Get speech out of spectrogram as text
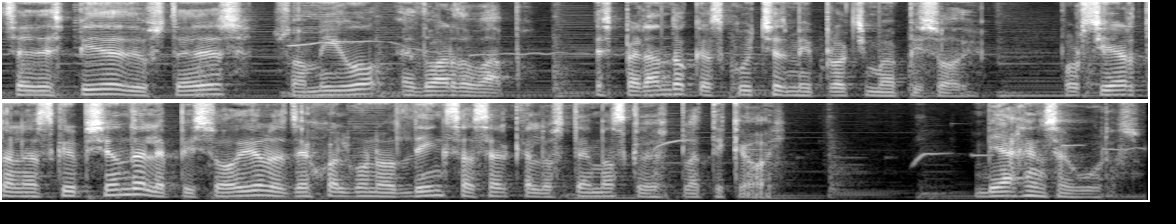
Se despide de ustedes su amigo Eduardo Vapo, esperando que escuches mi próximo episodio. Por cierto, en la descripción del episodio les dejo algunos links acerca de los temas que les platiqué hoy. Viajen seguros.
